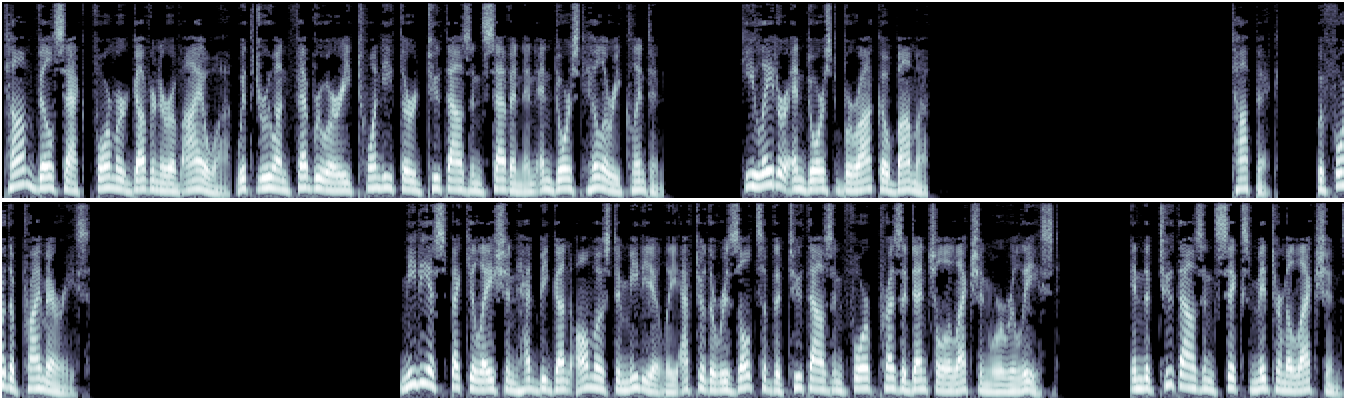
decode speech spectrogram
Tom Vilsack, former governor of Iowa withdrew on February 23, 2007 and endorsed Hillary Clinton. He later endorsed Barack Obama. Before the primaries Media speculation had begun almost immediately after the results of the 2004 presidential election were released. In the 2006 midterm elections,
